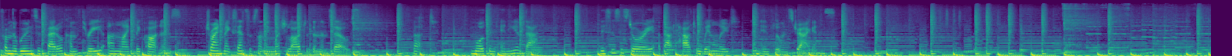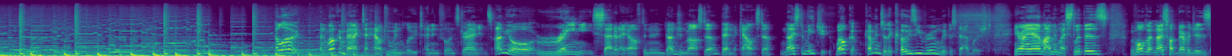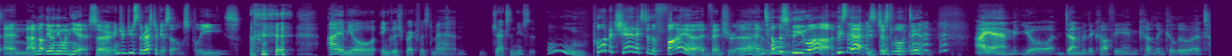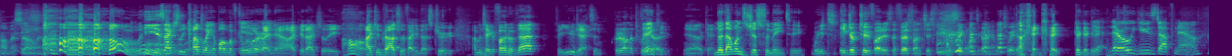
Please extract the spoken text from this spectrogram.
From the wounds of battle come three unlikely partners, trying to make sense of something much larger than themselves. But, more than any of that, this is a story about how to win loot and influence dragons. Hello, welcome back to How to Win Loot and Influence Dragons. I'm your rainy Saturday afternoon dungeon master, Ben McAllister. Nice to meet you. Welcome. Come into the cozy room we've established. Here I am, I'm in my slippers, we've all got nice hot beverages, and I'm not the only one here, so introduce the rest of yourselves, please. I am your English breakfast man, Jackson Newsett. Ooh, pull up a chair next to the fire, adventurer, Yeah, and tell us ooh. who you are. Who's that who's just walked in? I am your done with the coffee and cuddling Kahlua, Thomas Owen. Oh, he is actually cuddling a bottle of Kahlua Yeah. right now. I could actually, Oh. I can vouch for the fact that that's true. I'm gonna take a photo of that for you, Jackson. Put it on the Twitter. Thank you. Yeah, okay. No, that one's just for me, T. Well, he, t- he took two photos. The first one's just for you. The second one's going on the Twitter. Okay, great. Go, go, go. Yeah, they're all used up now.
